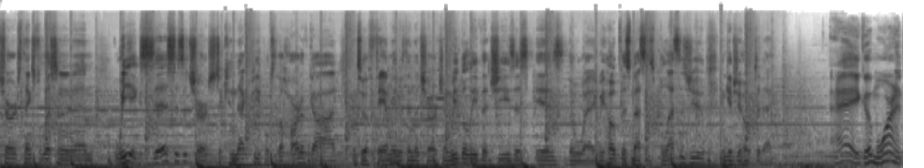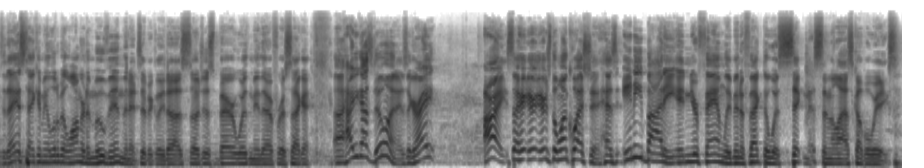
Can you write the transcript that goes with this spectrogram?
Church. Thanks for listening in. We exist as a church to connect people to the heart of God and to a family within the church. And we believe that Jesus is the way. We hope this message blesses you and gives you hope today. Hey, good morning. Today it's taking me a little bit longer to move in than it typically does, so just bear with me there for a second. Uh, how you guys doing? Is it great? All right, so here, here's the one question Has anybody in your family been affected with sickness in the last couple weeks?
